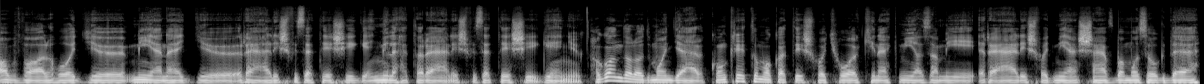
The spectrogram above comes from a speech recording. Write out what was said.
avval, hogy milyen egy reális fizetési igény, mi lehet a reális fizetési igényük. Ha gondolod, mondjál konkrétumokat is, hogy hol kinek mi az, ami reális, vagy milyen sávba mozog, de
